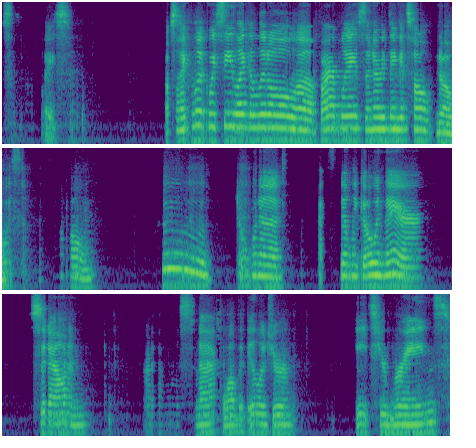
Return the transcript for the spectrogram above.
this isn't our place. I was like, look, we see like a little uh, fireplace and everything. It's home. No, it's not home. Ooh, don't want to accidentally go in there, sit down and try to have a little snack while the illager eats your brains.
